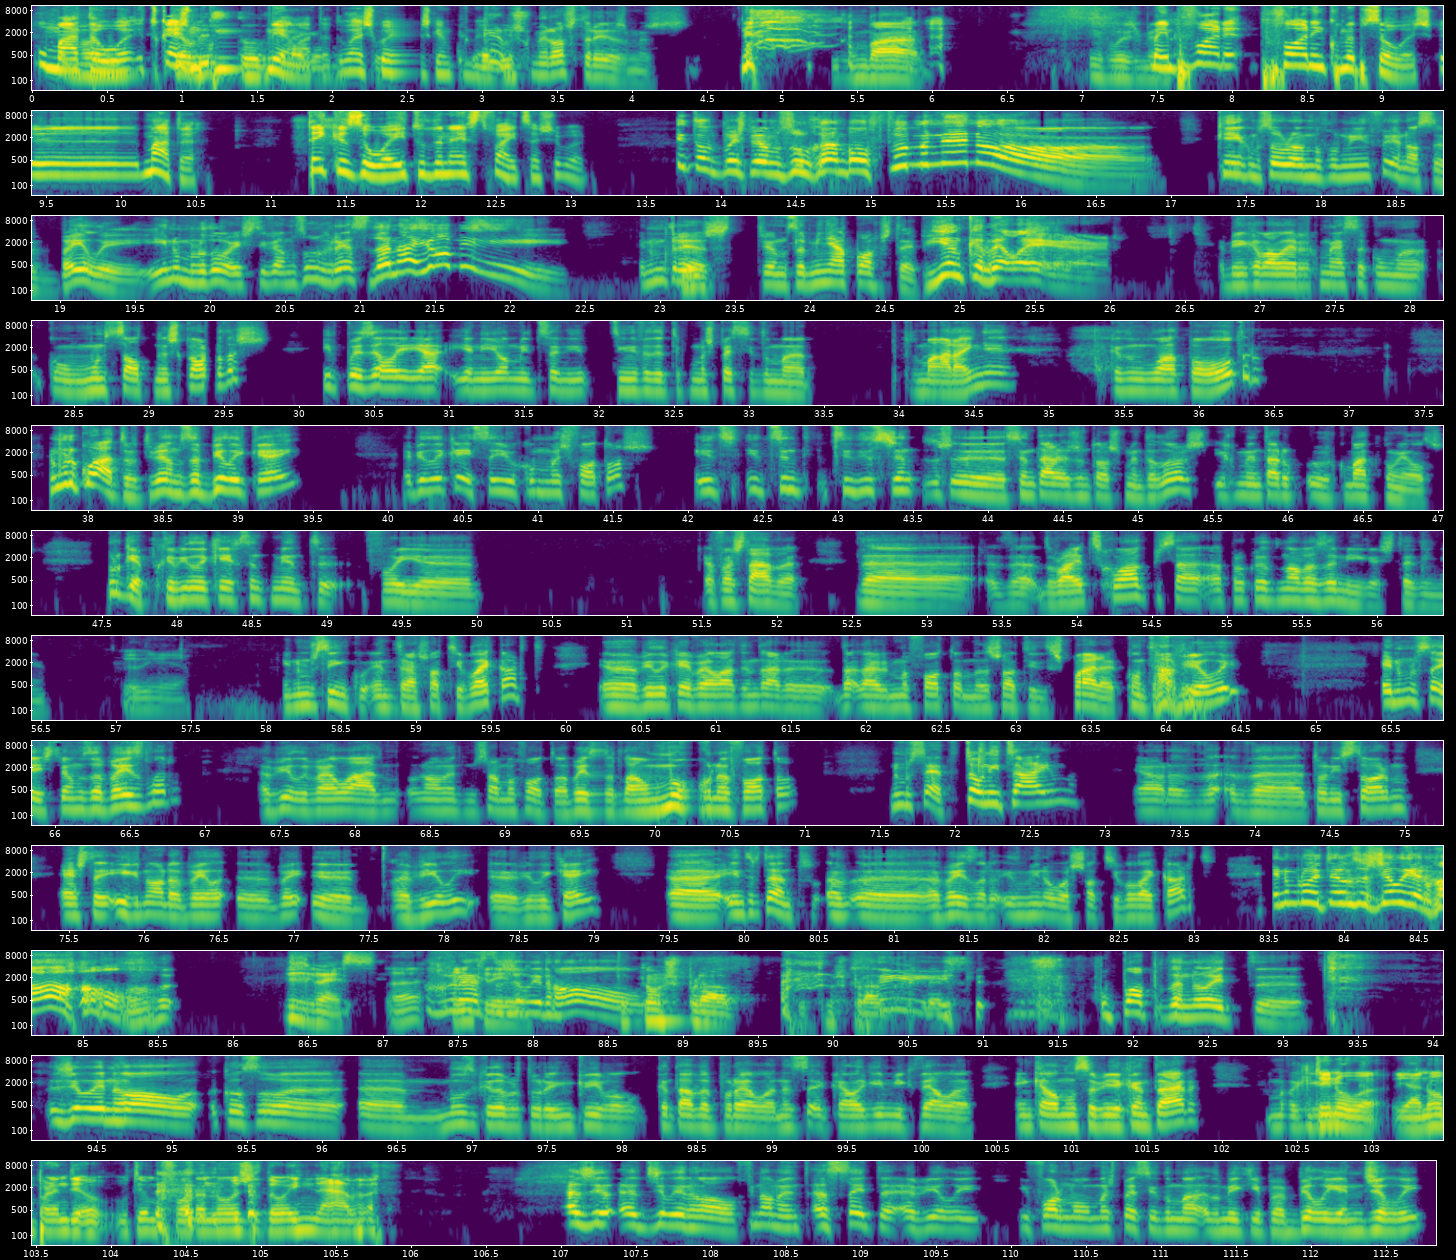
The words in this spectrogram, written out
O Mata, o... Tu queres-me tudo, comer, cara, Mata, ele tu tudo. coisas que queres-me comer. Queremos comer aos três, mas não dá. Infelizmente. Bem, por falar, por falar em comer pessoas, eh, Mata, take us away to the next fight, se achas favor. Então depois tivemos o Rumble feminino. Quem começou o Rumble feminino foi a nossa Bailey. E número 2 tivemos o regresso da Naomi. E número 3 tivemos a minha aposta, Bianca Belair. A Bianca Belair começa com, uma, com um moonsault nas cordas e depois ela e a, e a Naomi decidem fazer tipo uma espécie de uma, de uma aranha, de um lado para o outro. Número 4 tivemos a Billy Kay. A Billy Kay saiu com umas fotos e, dec- e decidi- decidiu se sen- eh, sentar junto aos comentadores e comentar o, o combate com eles. Porquê? Porque a Billy Kay recentemente foi eh, afastada da, da- do Riot Squad por estar à procura de novas amigas, tadinha. Tadinha. Em número 5, entre a Shotzi e Blackheart. A Billy Kay vai lá tentar eh, dar- uma foto, mas a Shotzi dispara contra a Billy. Em número 6, temos a Baszler. A Billy vai lá normalmente mostrar uma foto. A Baszler dá um murro na foto. Número 7, Tony Time. É a hora da, Tony Storm. Esta ignora a, Ba- eh, Ba- eh, a Billy, a Billy Kay. Ah, entretanto, a, a, a Baszler eliminou a Shotzi Blackheart. Em número 8 temos a Jillian Hall. Regresso. ah, Regresso da incrível. Jillian Hall. tão esperado. Tão esperado. O pop da noite. Gillian Hall com a sua ah, música de abertura incrível, cantada por ela, aquela gimmick dela em que ela não sabia cantar. Continua. Já não aprendeu. O tempo fora não ajudou em nada. A, Gil- a Gillian Hall finalmente aceita a Billy e forma uma espécie de uma, de uma equipa Billy and Jilly.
